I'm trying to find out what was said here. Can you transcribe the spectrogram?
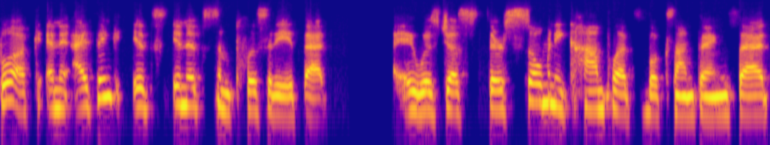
book. And I think it's in its simplicity that it was just, there's so many complex books on things that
